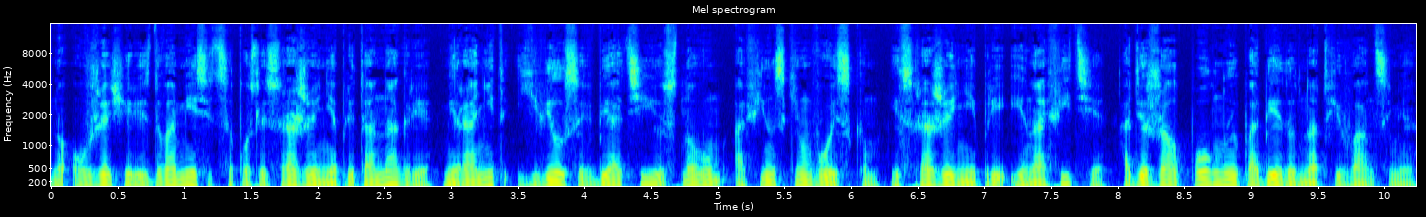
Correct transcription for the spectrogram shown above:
Но уже через два месяца после сражения при Танагре Миронид явился в Биотию с новым афинским войском и в сражении при Инофите одержал полную победу над фиванцами.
